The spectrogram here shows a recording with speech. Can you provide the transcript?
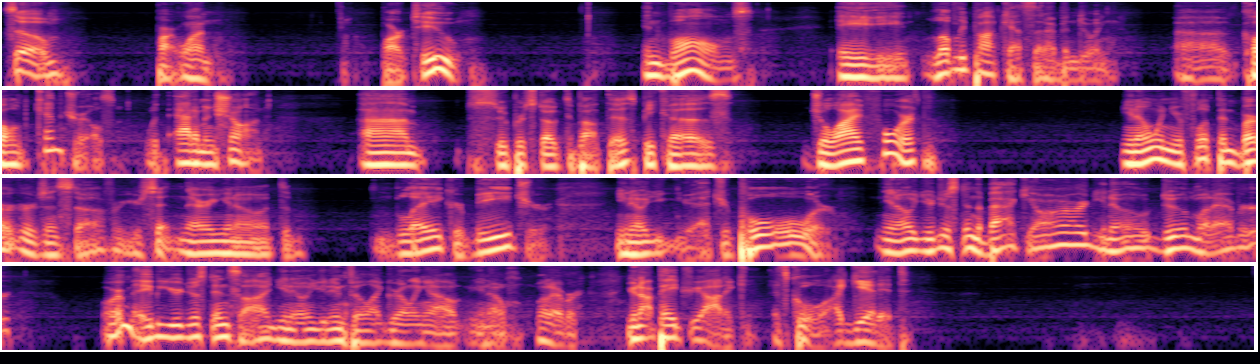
So, part one. Part two involves a lovely podcast that I've been doing uh, called Chemtrails with Adam and Sean. I'm super stoked about this because July 4th, you know, when you're flipping burgers and stuff, or you're sitting there, you know, at the lake or beach, or, you know, you, at your pool, or you know, you're just in the backyard, you know, doing whatever. Or maybe you're just inside, you know, you didn't feel like grilling out, you know, whatever. You're not patriotic. It's cool. I get it.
